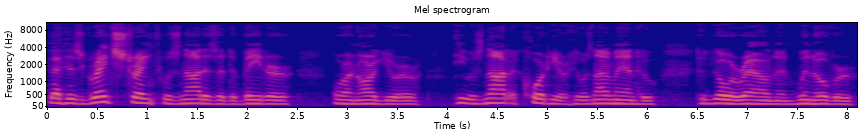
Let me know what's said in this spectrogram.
that his great strength was not as a debater or an arguer. He was not a courtier. He was not a man who could go around and win over.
